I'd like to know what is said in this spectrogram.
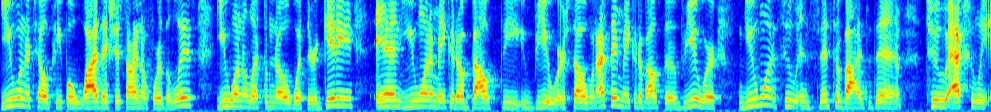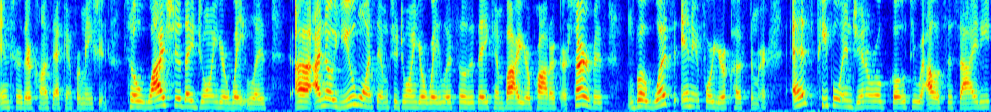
You want to tell people why they should sign up for the list. You want to let them know what they're getting and you want to make it about the viewer. So when I say make it about the viewer, you want to incentivize them to actually enter their contact information. So why should they join your wait list? Uh, I know you want them to join your wait list so that they can buy your product or service, but what's in it for your customer? As people in general go throughout society,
